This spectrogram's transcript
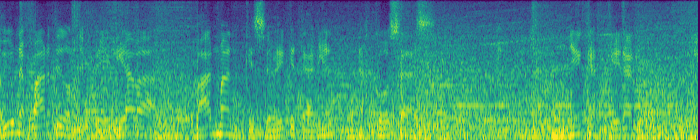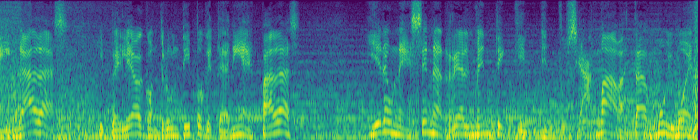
había una parte donde peleaba Batman que se ve que tenían unas cosas muñecas que eran blindadas y peleaba contra un tipo que tenía espadas y era una escena realmente que me entusiasmaba, estaba muy buena.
